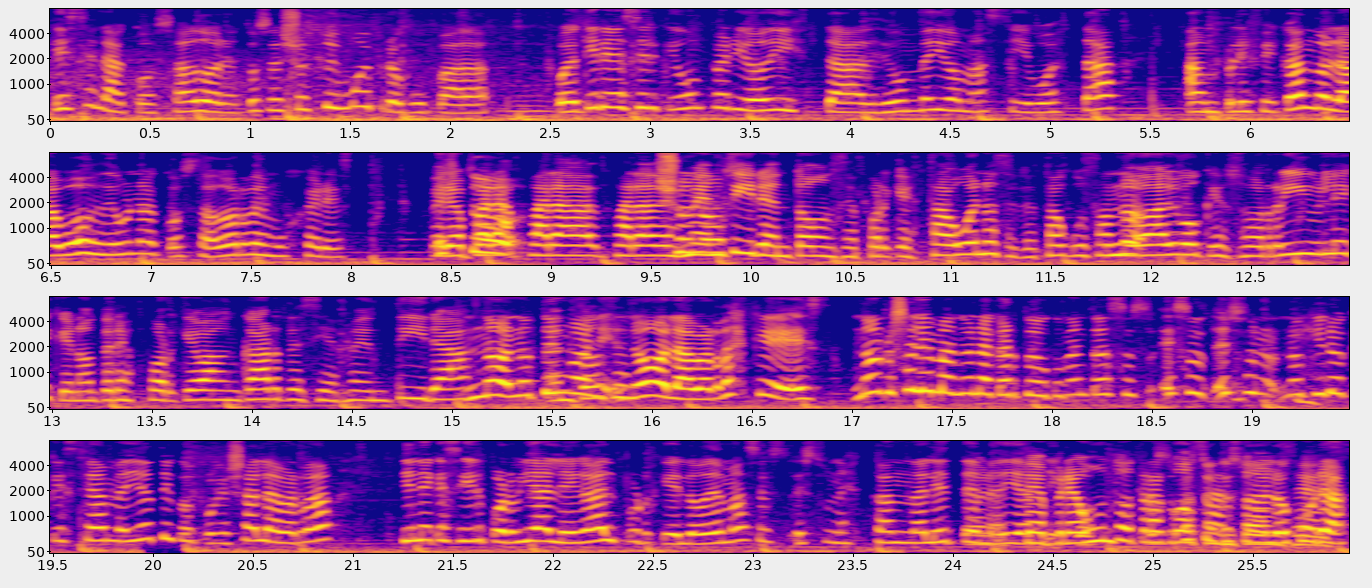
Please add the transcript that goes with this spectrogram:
que es el acosador. Entonces yo estoy muy preocupada. Porque quiere decir que un periodista desde un medio masivo está amplificando la voz de un acosador de mujeres. Pero Esto- para, para, para no- desmentir entonces, porque está bueno, se te está acusando No. de algo que es horrible, que no tenés por qué bancarte si es mentira. No, no tengo ni- No, la verdad es que es. No, ya le mandé una carta de documento. Eso, eso, eso no, no quiero que sea mediático porque ya la verdad tiene que seguir por vía legal porque lo demás es, es un escandalete Bueno, mediático. te pregunto otra cosa que es una locura.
